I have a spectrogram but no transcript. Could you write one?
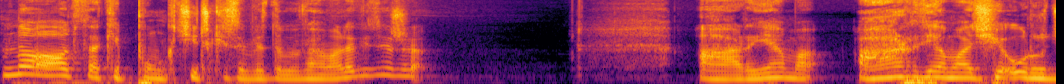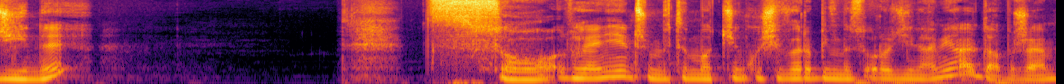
No, to takie punkciczki sobie zdobywałem, ale widzę, że Aria ma... Aria ma dzisiaj urodziny? Co? To ja nie wiem, czy my w tym odcinku się wyrobimy z urodzinami, ale dobrze.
